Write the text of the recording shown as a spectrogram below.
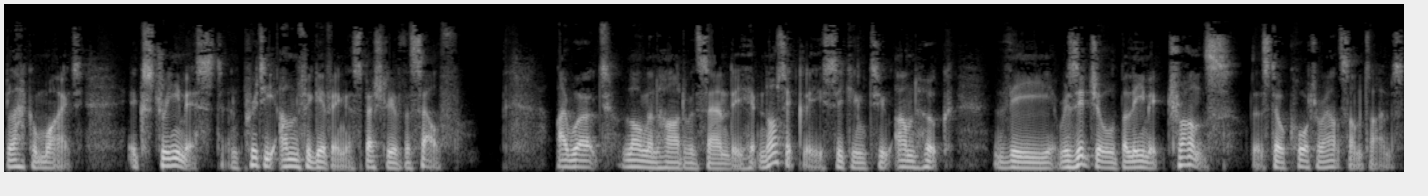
black and white, extremist, and pretty unforgiving, especially of the self. I worked long and hard with Sandy, hypnotically seeking to unhook the residual bulimic trance that still caught her out sometimes,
